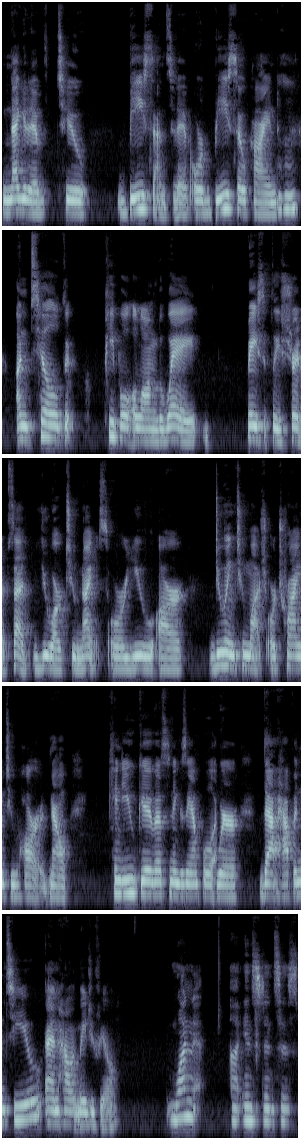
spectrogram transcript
negative to be sensitive or be so kind Mhm. until the people along the way basically straight up said you are too nice or you are doing too much or trying too hard now can you give us an example where that happened to you and how it made you feel One uh, instance is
